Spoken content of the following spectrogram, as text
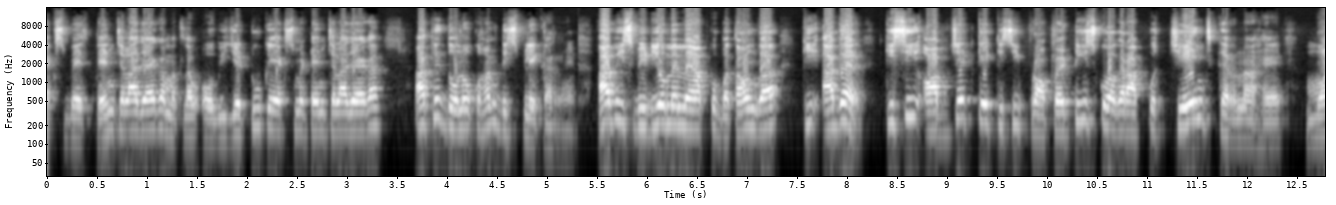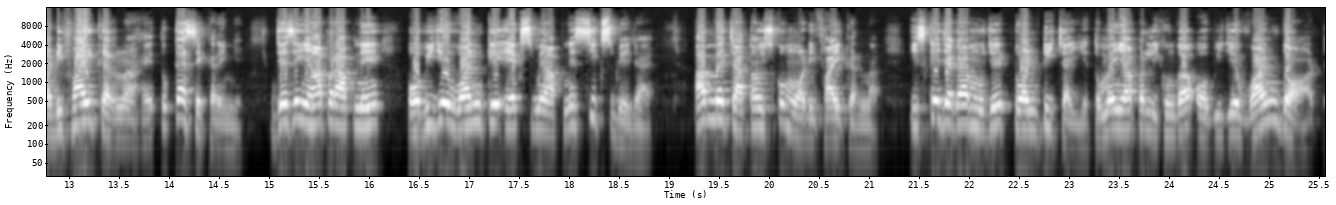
एक्स बेस टेन चला जाएगा मतलब ओबीजे टू के एक्स में टेन चला जाएगा। और फिर दोनों को हम डिस्प्ले कर रहे हैं। अब इस वीडियो में मैं आपको बताऊँगा कि अगर किसी ऑब्जेक्ट के किसी प्रॉपर्टीज़ को अगर आपको चेंज करना है मॉडिफाई करना है तो कैसे करेंगे? जैसे यहाँ पर आपने ओबीजे वन के एक्स में आपने सिक्स भेजा है। अब मैं चाहता हूँ इसको मॉडिफाई करना। इसके जगह मुझे ट्वेंटी चाहिए तो मैं यहाँ पर लिखूँगा ओबीजे वन डॉट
